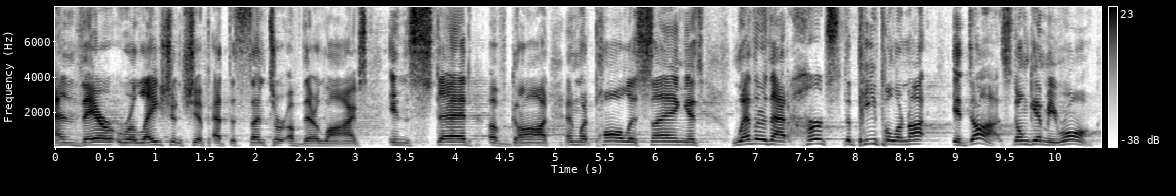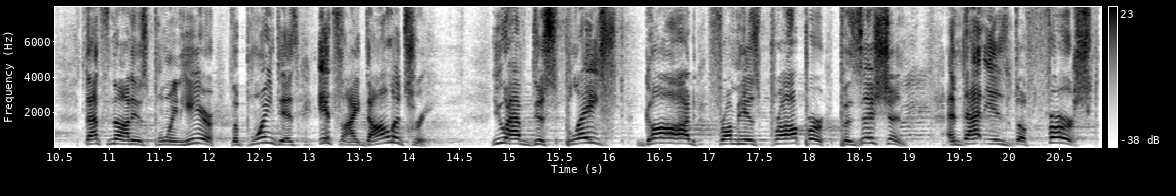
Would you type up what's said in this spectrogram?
and their relationship at the center of their lives instead of God. And what Paul is saying is whether that hurts the people or not, it does. Don't get me wrong. That's not his point here. The point is it's idolatry. You have displaced God from his proper position. And that is the first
